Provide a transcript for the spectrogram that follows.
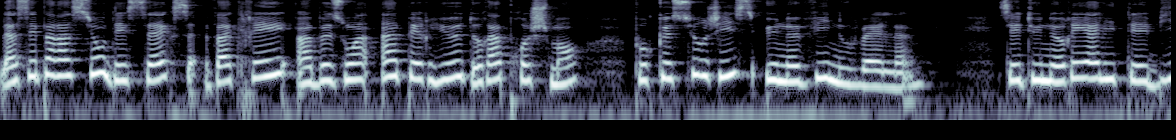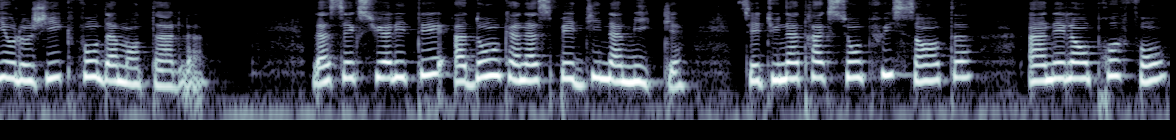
La séparation des sexes va créer un besoin impérieux de rapprochement pour que surgisse une vie nouvelle. C'est une réalité biologique fondamentale. La sexualité a donc un aspect dynamique, c'est une attraction puissante, un élan profond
